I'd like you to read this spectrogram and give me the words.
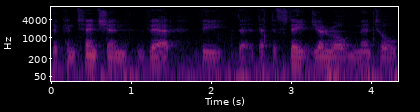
the contention that the state general mental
